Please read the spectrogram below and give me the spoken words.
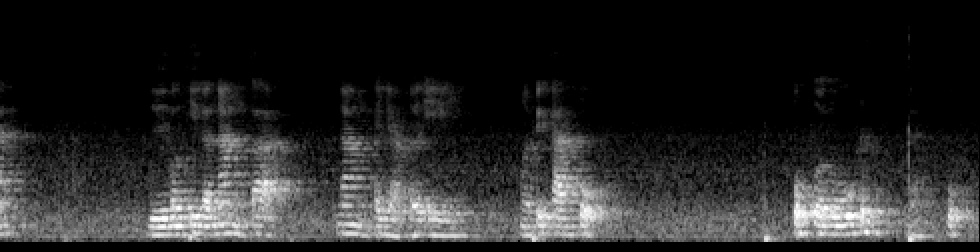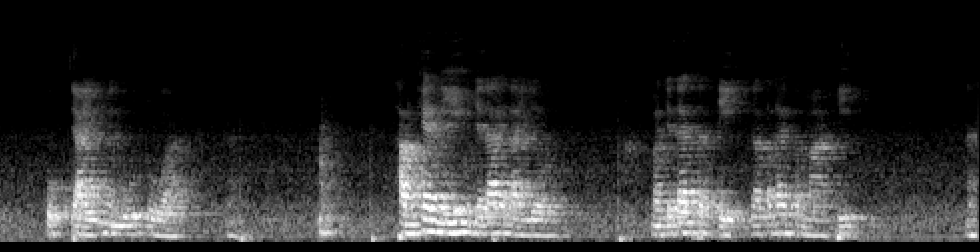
นะหรือบางทีเรานั่งก็นั่งขยับตัวเอง เหมือนเป็นการปลุกปลุกตัวรู้ขึ้นปลุกปลุกใจให้มันรู้ตัวทำแค่นี้มันจะได้อะไรโยม มันจะได้สติแล้วก็ได้สมาธินะ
